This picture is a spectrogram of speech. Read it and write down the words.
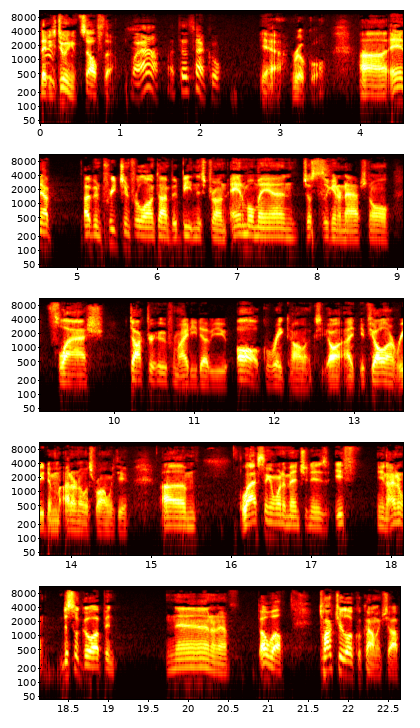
that he's doing himself though. Wow. That does sound cool. Yeah, real cool. Uh, and I've I've been preaching for a long time, been beating this drum. Animal Man, Justice League International, Flash, Doctor Who from IDW, all great comics. Y'all, I, if y'all aren't reading them, I don't know what's wrong with you. Um, last thing I want to mention is if and I don't. This will go up in. Nah, I don't know. Oh well, talk to your local comic shop.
